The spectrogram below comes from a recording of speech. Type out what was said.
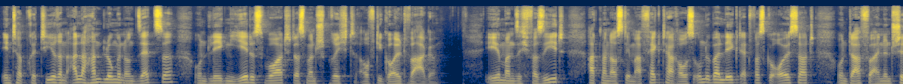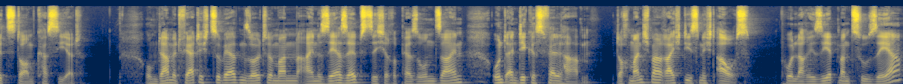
interpretieren alle Handlungen und Sätze und legen jedes Wort, das man spricht, auf die Goldwaage. Ehe man sich versieht, hat man aus dem Affekt heraus unüberlegt etwas geäußert und dafür einen Shitstorm kassiert. Um damit fertig zu werden, sollte man eine sehr selbstsichere Person sein und ein dickes Fell haben. Doch manchmal reicht dies nicht aus. Polarisiert man zu sehr,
